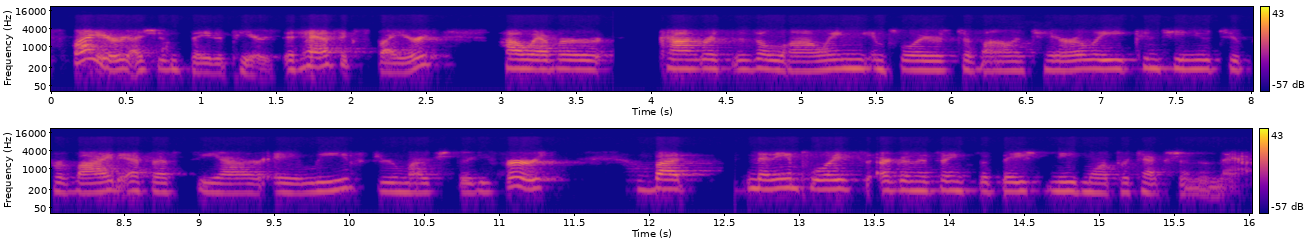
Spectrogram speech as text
expired, I shouldn't say it appears, it has expired. However, Congress is allowing employers to voluntarily continue to provide FFCRA leave through March 31st, but many employees are going to think that they need more protection than that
